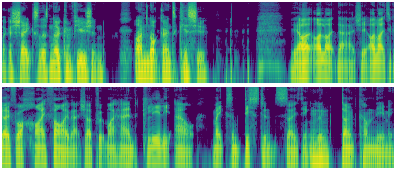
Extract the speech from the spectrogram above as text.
like a shake, so there's no confusion. I'm not going to kiss you. Yeah, I, I like that actually. I like to go for a high five. Actually, I put my hand clearly out, make some distance, so you think, look, Mhm. don't come near me.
